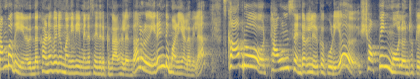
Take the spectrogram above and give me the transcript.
தம்பதியினர் இந்த கணவனும் மனைவியும் என்ன செய்திருக்கிறார்கள் என்றால் ஒரு இரண்டு மணி அளவில் ஸ்காப்ரோ டவுன் சென்டரில் இருக்கக்கூடிய ஷாப்பிங் மால் ஒன்றுக்கு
